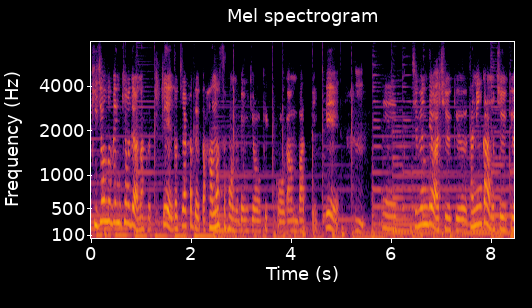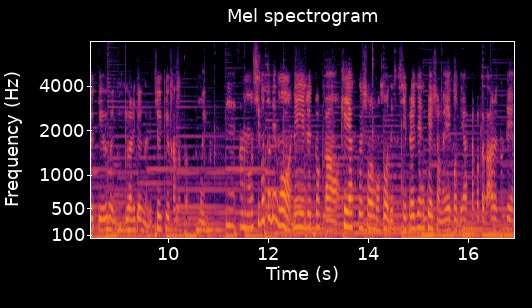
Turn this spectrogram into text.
机上の勉強ではなくてどちらかというと話す方の勉強を結構頑張っていて、うん、えー、自分では中級他人からも中級っていうふうに言われてるので中級かなと思います。であの仕事でもメールとか契約書もそうですしプレゼンテーションも英語でやったことがあるので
